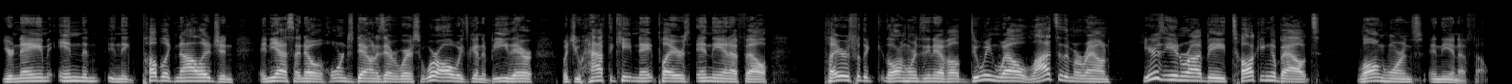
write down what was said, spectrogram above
your name in the in the public knowledge and and yes, I know horns down is everywhere, so we're always going to be there, but you have to keep Nate players in the NFL, players for the Longhorns in the NFL doing well, lots of them around. Here's Ian Robbie talking about Longhorns in the NFL.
